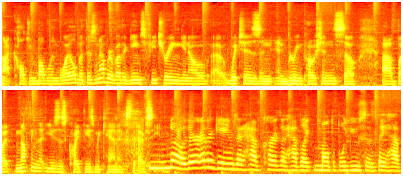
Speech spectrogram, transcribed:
not cauldron bubble and boil, but there's a number of other games featuring, you know, uh, witches and, and brewing potions. So, uh, but nothing that uses quite these mechanics that I've seen. no, there are other games that have cards that have like multiple uses. They have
